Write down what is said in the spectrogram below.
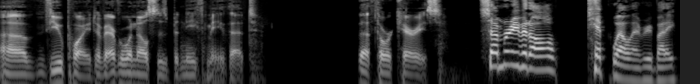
uh, viewpoint of everyone else is beneath me that that Thor carries. Summary of it all, tip well, everybody.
